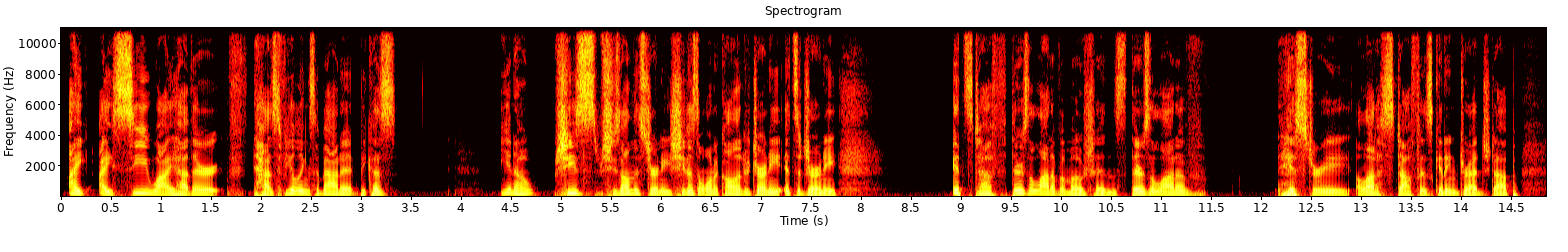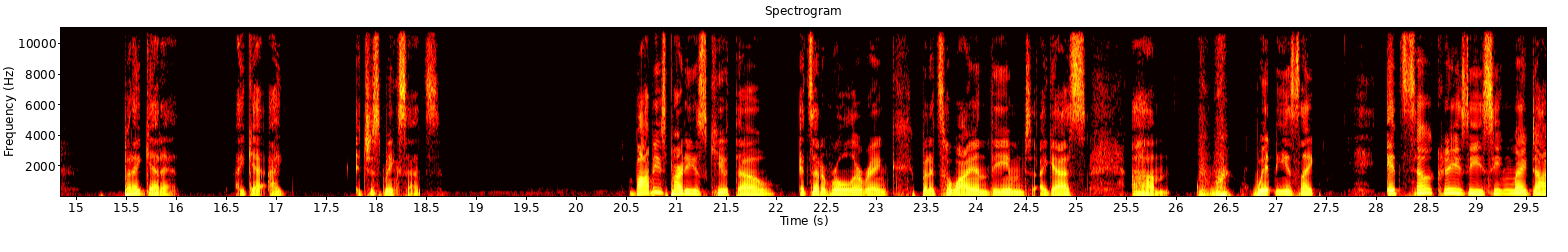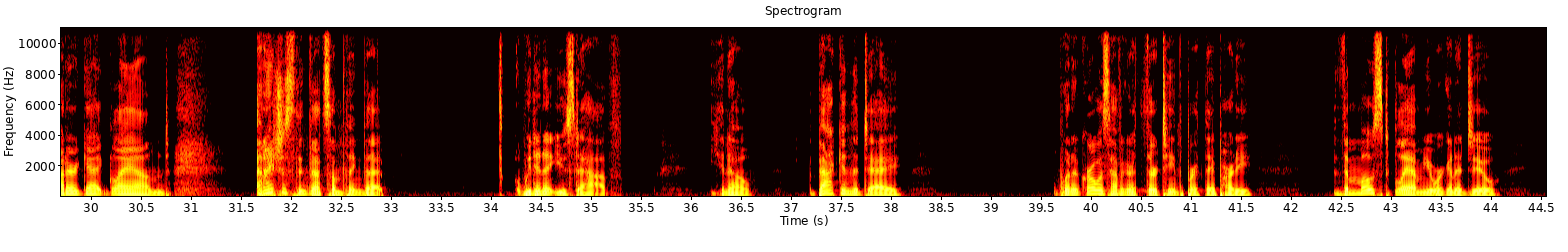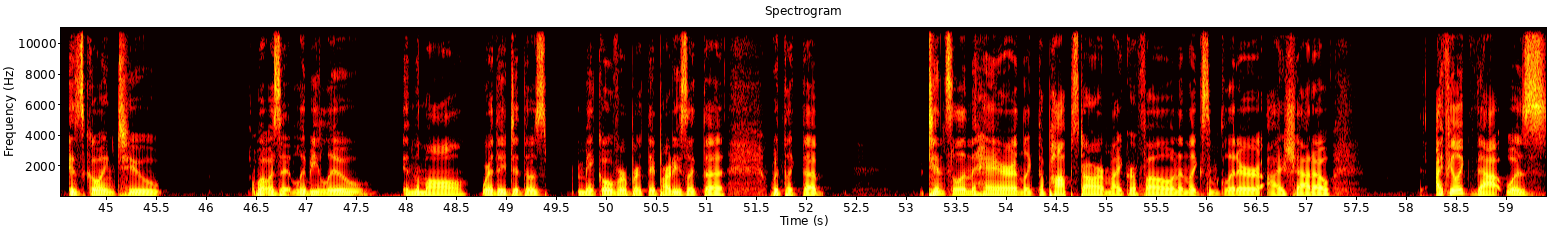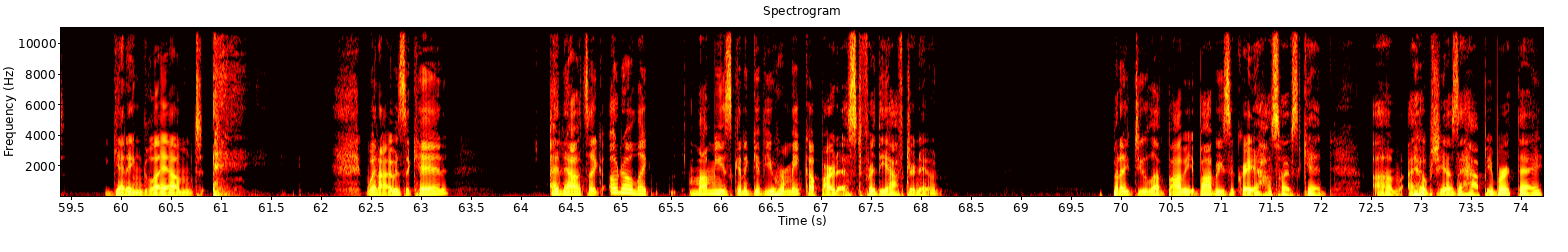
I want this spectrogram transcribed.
I I see why Heather f- has feelings about it because you know she's she's on this journey. She doesn't want to call it a journey. It's a journey. It's tough. There's a lot of emotions. There's a lot of history. A lot of stuff is getting dredged up. But I get it. I get I it just makes sense. Bobbi's party is cute though. It's at a roller rink, but it's Hawaiian themed, I guess. Um, Whitney's like, it's so crazy seeing my daughter get glammed. And I just think that's something that we didn't used to have. You know, back in the day, when a girl was having her 13th birthday party, the most glam you were going to do is going to what was it, Libby Lu in the mall where they did those makeover birthday parties like the with like the tinsel in the hair and like the pop star microphone and like some glitter eyeshadow. I feel like that was getting glammed when I was a kid. And now it's like, oh no, like mommy's going to give you her makeup artist for the afternoon. But I do love Bobbi. Bobbi's a great housewives kid. Um, I hope she has a happy birthday.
